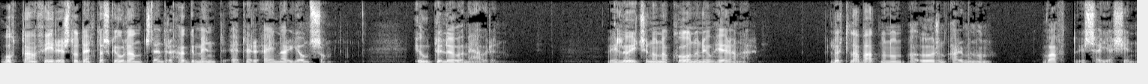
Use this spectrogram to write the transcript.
Utan fyrir studentaskolan stendur høgmynd etter Einar Jonsson. Utiløve med avren. Vi lujtjen hon av konun om heranar. Luttla batnen av øren armen hon. Vaft i seia skinn.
